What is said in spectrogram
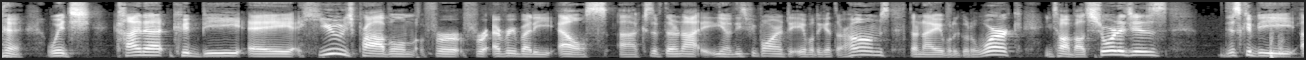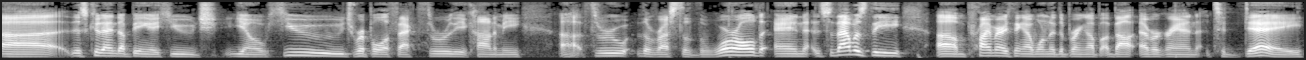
which kind of could be a huge problem for for everybody else because uh, if they're not, you know, these people aren't able to get their homes, they're not able to go to work. You talk about shortages this could be uh, this could end up being a huge you know huge ripple effect through the economy uh, through the rest of the world. And so that was the um, primary thing I wanted to bring up about Evergrande today.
